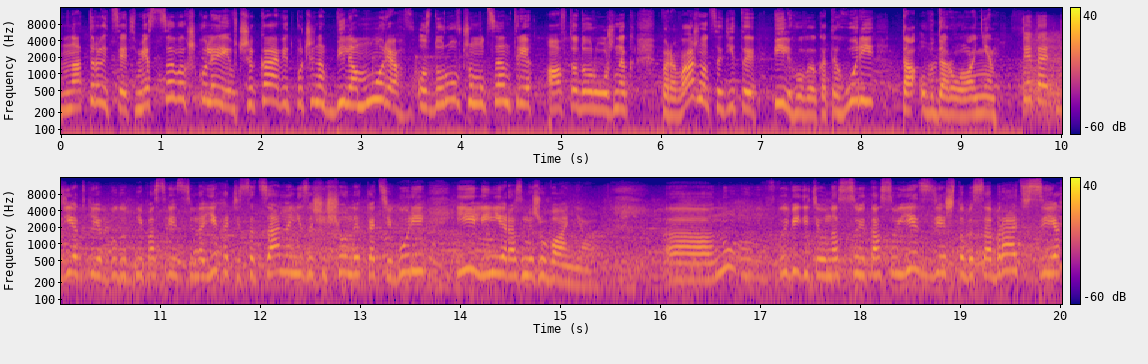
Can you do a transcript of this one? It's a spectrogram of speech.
На 30 місцевих школярів чекає відпочинок біля моря в оздоровчому центрі автодорожник. Переважно це діти пільгової категорії та обдаровані. Это детки будут непосредственно ехать из социально незащищенных категорий и линии размежевания. Э, Ну, вы видите, у нас суета-сует здесь, чтобы собрать всех.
